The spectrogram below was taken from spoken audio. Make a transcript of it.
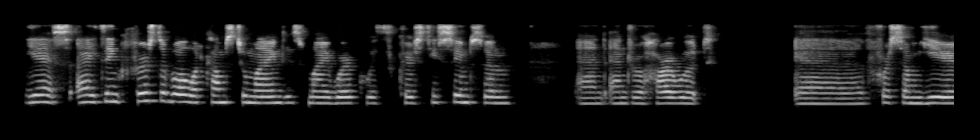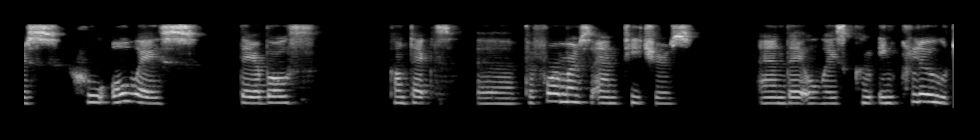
yes, I think first of all, what comes to mind is my work with Kirsty Simpson and Andrew Harwood uh, for some years, who always, they are both contact uh, performers and teachers, and they always include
